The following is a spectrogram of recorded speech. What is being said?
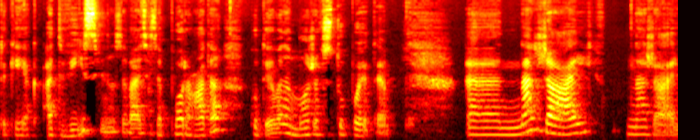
такий як адвіз, він називається, це порада, куди вона може вступити. Е, на жаль, на жаль,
